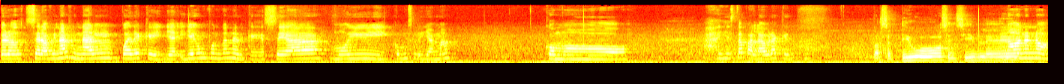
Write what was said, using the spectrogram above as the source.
pero Serafín al final puede que llegue un punto en el que sea muy, ¿cómo se le llama? Como Ay, esta palabra que... Perceptivo, sensible. No, no, no.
